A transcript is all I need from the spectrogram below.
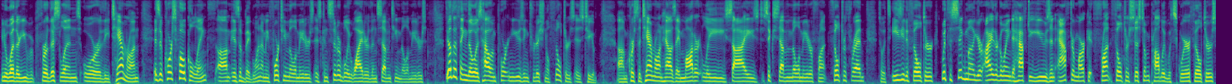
you know, whether you prefer this lens or the Tamron is of course focal length um, is a big one. I mean 14 millimeters is considerably wider than 17 millimeters. The other thing though is how important using traditional filters is to you. Um, of course the Tamron has a moderately sized 6 7 millimeter front filter thread so it's easy to filter. With the Sigma you're either going to have to use an aftermarket front filter system probably with square filter filters,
